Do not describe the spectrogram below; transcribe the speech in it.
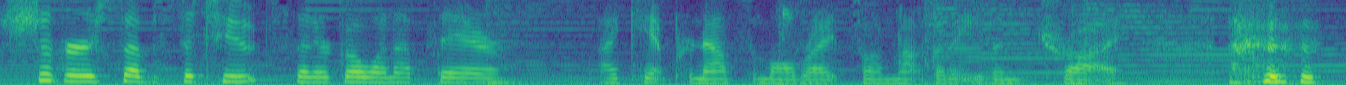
sugar substitutes that are going up there. I can't pronounce them all right, so I'm not going to even try.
